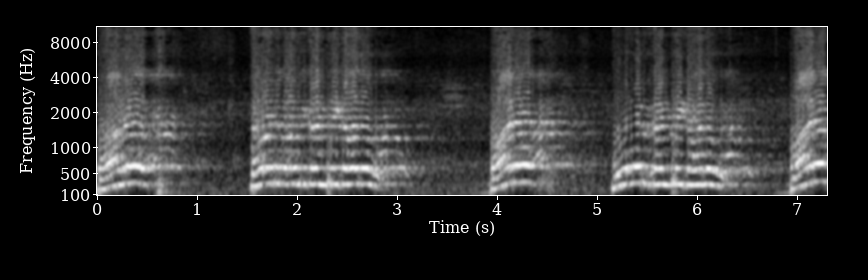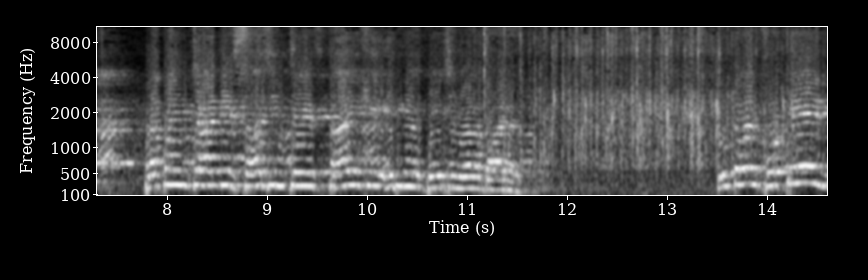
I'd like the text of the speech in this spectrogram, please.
Bharat third world country కాదు భారత్ పూర్ కంట్రీ కాదు భారత్ ప్రపంచాన్ని శాసించే స్థాయికి ఎదిగిన దేశం వల్ల Bharat. Two thousand fourteen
